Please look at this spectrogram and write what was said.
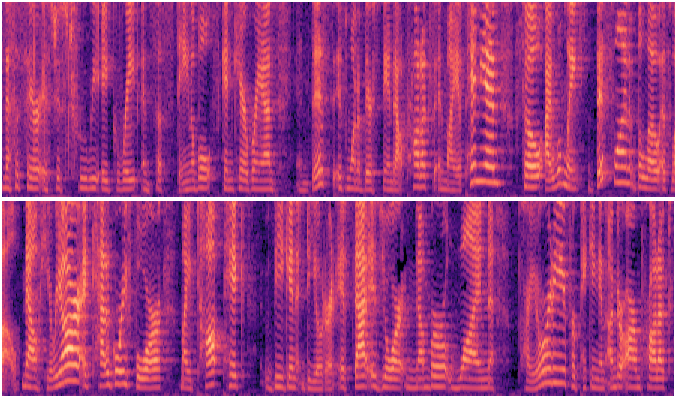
Necessaire is just truly a great and sustainable skincare brand. And this is one of their standout products, in my opinion. So I will link this one below as well. Now, here we are at category four, my top pick vegan deodorant. If that is your number one priority for picking an underarm product,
